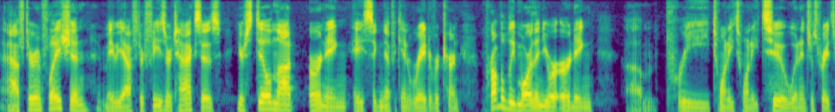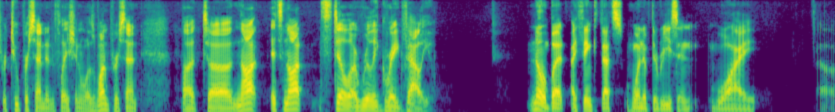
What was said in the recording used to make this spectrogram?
after inflation, maybe after fees or taxes, you're still not earning a significant rate of return. Probably more than you were earning um, pre 2022 when interest rates were 2% and inflation was 1%. But uh, not, it's not still a really great value. No, but I think that's one of the reason why uh,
